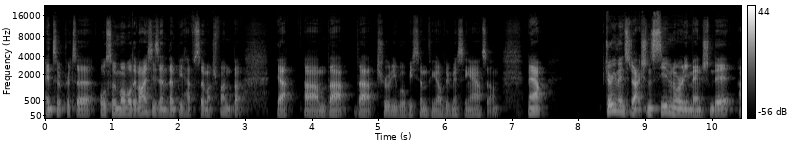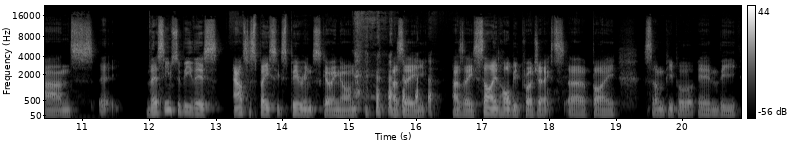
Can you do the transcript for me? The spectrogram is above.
interpreter also mobile devices, and then we have so much fun. But yeah, um, that that truly will be something I'll be missing out on. Now, during the introduction, Stephen already mentioned it, and uh, there seems to be this outer space experience going on as a as a side hobby project uh, by some people in the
